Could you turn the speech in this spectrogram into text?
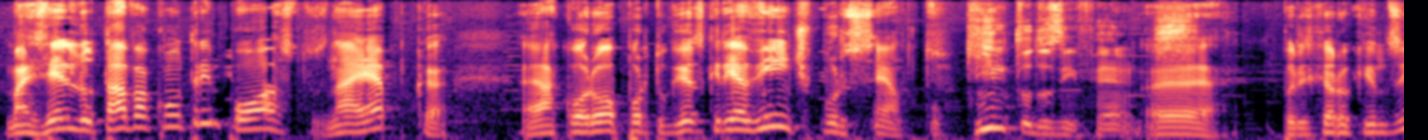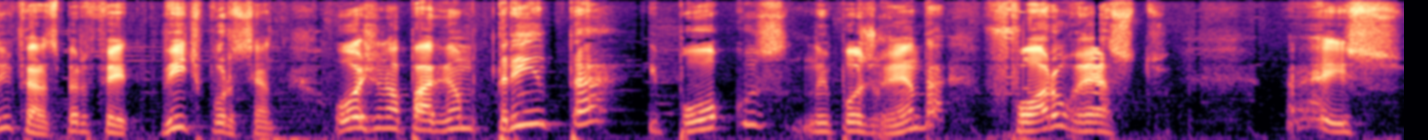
mas ele lutava contra impostos. Na época, a coroa portuguesa queria 20%. O quinto dos infernos. É, por isso que era o quinto dos infernos, perfeito. 20%. Hoje nós pagamos 30 e poucos no imposto de renda, fora o resto. É isso.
